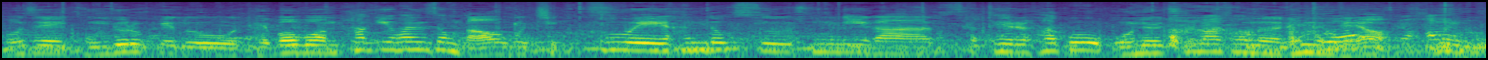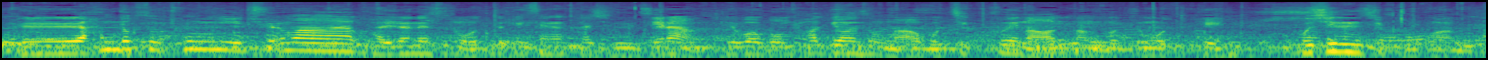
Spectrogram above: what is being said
어제 공교롭게도 대법원 파기 환송 나오고 직후에 한덕수 총리가 사퇴를 하고 오늘 출마 선언을 했는데요. 그 한덕수 총리 출마 관련해서는 어떻게 생각하시는지랑 대법원 파기 환송 나오고 직후에 나왔던 것 좀 어떻게 보시는지 궁금합니다.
